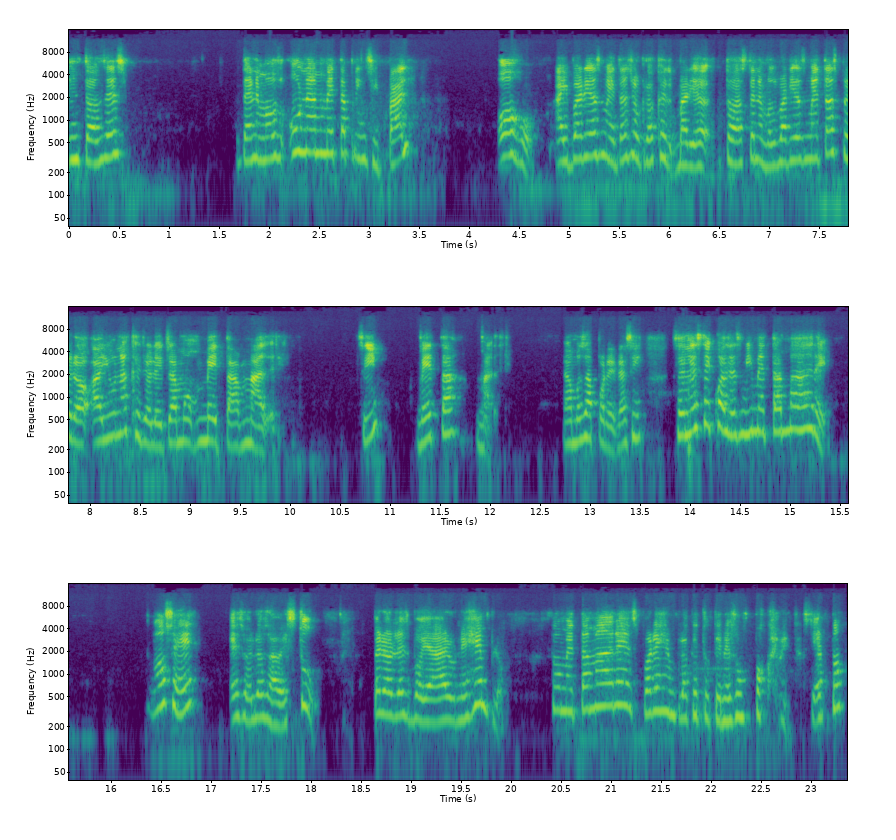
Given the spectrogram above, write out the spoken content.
Entonces, tenemos una meta principal Ojo, hay varias metas, yo creo que todas tenemos varias metas, pero hay una que yo le llamo meta madre. ¿Sí? Meta madre. Vamos a poner así. Celeste, ¿cuál es mi meta madre? No sé, eso lo sabes tú, pero les voy a dar un ejemplo. Tu meta madre es, por ejemplo, que tú tienes un poco de metas, ¿cierto?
